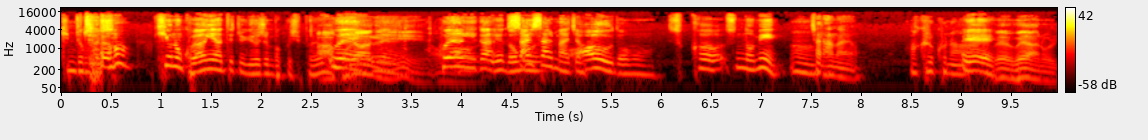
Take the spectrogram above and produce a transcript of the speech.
김종서 씨? 키우는 고양이한테 좀 위로 좀 받고 싶어요. 아, 왜, 고양이. 왜? 어. 고양이가 얘 너무- 쌀쌀맞아. 아우 너무 수커 순놈이 어. 잘안 와요. 아, 그렇구나. 예. 왜, 왜 안 올?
